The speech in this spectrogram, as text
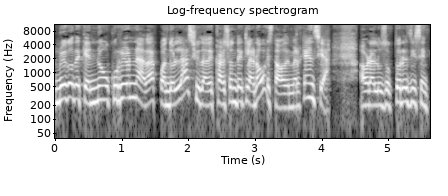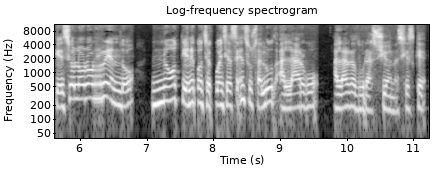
luego de que no ocurrió nada cuando la ciudad de Carson declaró estado de emergencia. Ahora los doctores dicen que ese olor horrendo no tiene consecuencias en su salud a, largo, a larga duración. Así es que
